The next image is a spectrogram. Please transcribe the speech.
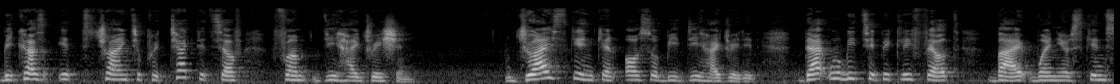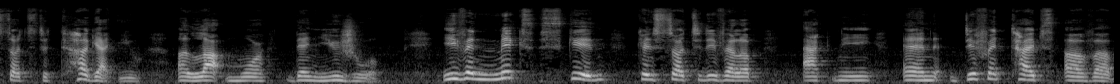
because it's trying to protect itself from dehydration. Dry skin can also be dehydrated. That will be typically felt by when your skin starts to tug at you a lot more than usual. Even mixed skin can start to develop acne and different types of uh,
